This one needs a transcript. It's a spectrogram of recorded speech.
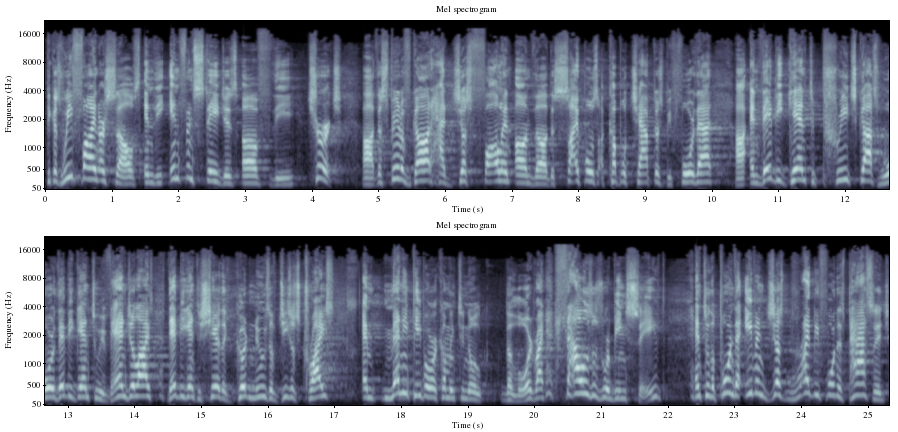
because we find ourselves in the infant stages of the church. Uh, the Spirit of God had just fallen on the disciples a couple chapters before that. Uh, and they began to preach God's word. They began to evangelize. They began to share the good news of Jesus Christ. And many people were coming to know the Lord, right? Thousands were being saved. And to the point that even just right before this passage,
